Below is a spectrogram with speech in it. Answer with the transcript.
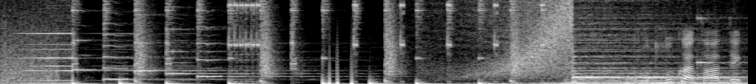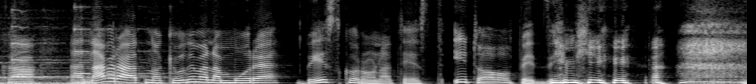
Одлуката дека најверојатно ќе одиме на море без корона тест и тоа во пет земји.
